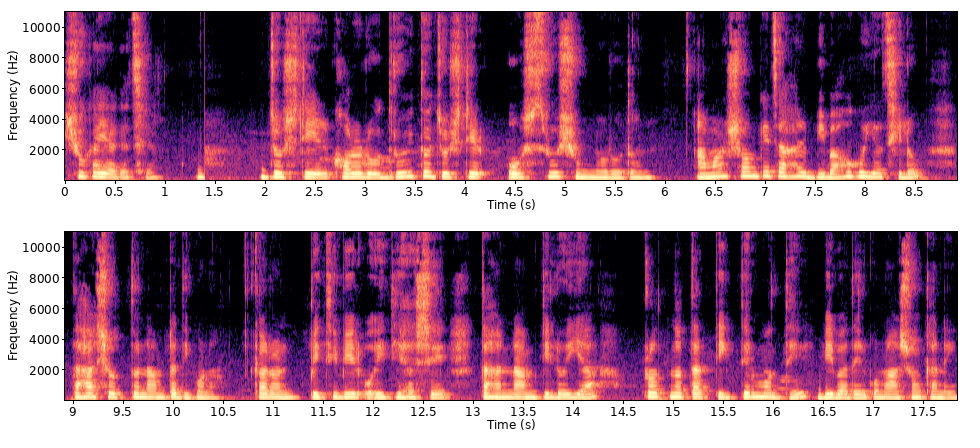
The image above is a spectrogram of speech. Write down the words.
শুকাইয়া গেছে। জ্যৈষ্ঠের খররৌদ্রই তো জ্যৈষ্ঠের অশ্রু শূন্য রোদন আমার সঙ্গে যাহার বিবাহ হইয়াছিল, তাহা সত্য নামটা দিব না। কারণ পৃথিবীর ইতিহাসে তাহার নামটি লইয়া প্রত্নতাত্ত্বিকদের মধ্যে বিবাদের কোনো আশঙ্কা নেই।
